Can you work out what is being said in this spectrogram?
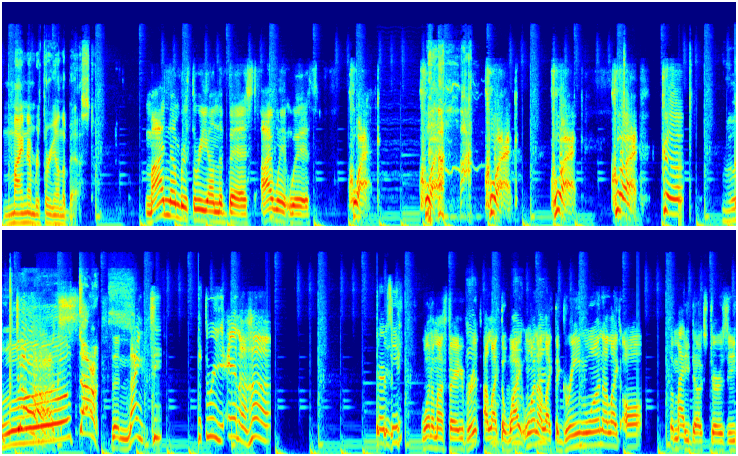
my number three on the best. My number three on the best, I went with Quack, Quack, Quack, Quack, Quack. Go Oh, Ducks! Ducks! the 1903 Anaheim jersey. One of my favorite. I like the white one. I like the green one. I like all the Mighty Ducks jersey.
